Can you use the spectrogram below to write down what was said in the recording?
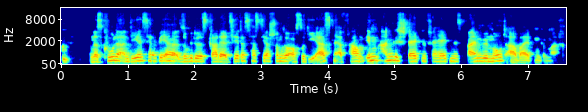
Und das Coole an dir ist ja, Bea, so wie du das gerade erzählt hast, hast du ja schon so auch so die ersten Erfahrungen im Angestelltenverhältnis beim Remote-Arbeiten gemacht.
